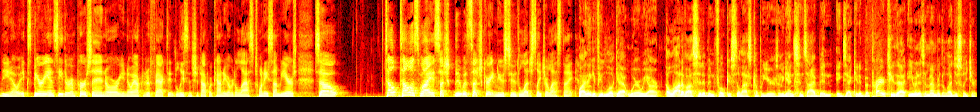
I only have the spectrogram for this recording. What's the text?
you know experienced either in person or you know after the fact, at least in Chautauqua County over the last twenty some years. So Tell tell us why it's such it was such great news to the legislature last night. Well, I think if you look at where we are, a lot of us that have been focused the last couple years, and again since I've been executive, but prior to that, even as a member of the legislature,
